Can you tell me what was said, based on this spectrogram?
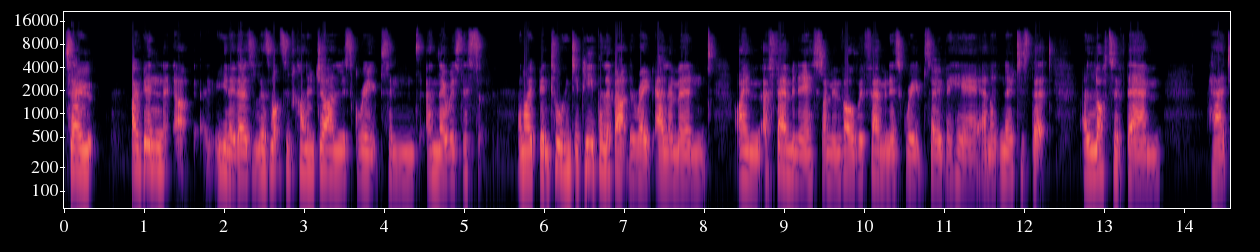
So I've been, uh, you know, there's there's lots of kind of journalist groups, and and there was this, and I've been talking to people about the rape element. I'm a feminist. I'm involved with feminist groups over here, and I've noticed that a lot of them had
